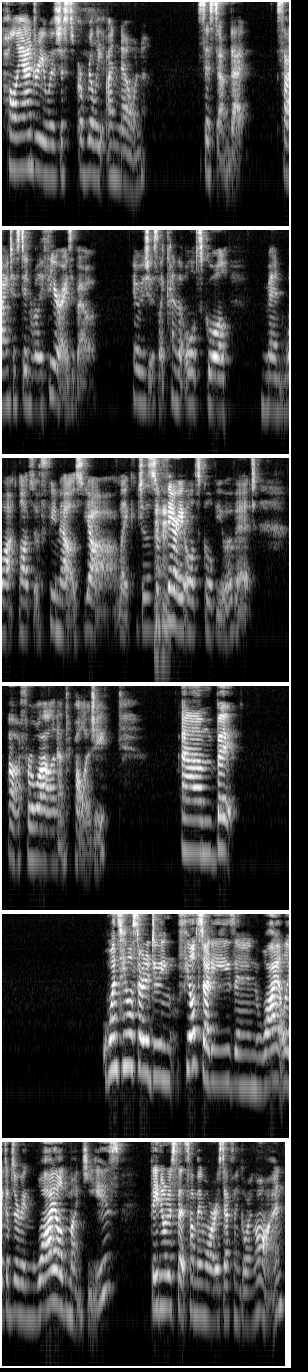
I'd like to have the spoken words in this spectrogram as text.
polyandry was just a really unknown system that scientists didn't really theorize about. It was just like kind of the old school men want lots of females, yeah, like just a very old school view of it uh, for a while in anthropology. Um, but once people started doing field studies and wild, like observing wild monkeys, they noticed that something more is definitely going on.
